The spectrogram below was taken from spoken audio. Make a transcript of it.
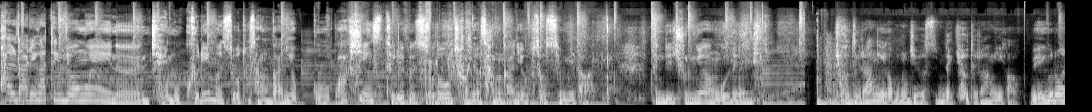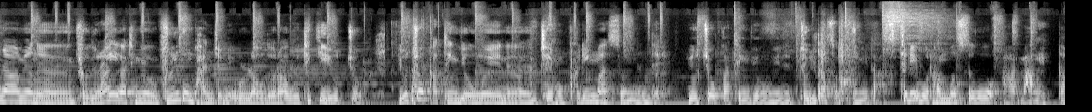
팔다리 같은 경우에는 제모 크림을 써도 상관이 없고 왁싱 스트립을 써도 전혀 상관이 없었습니다. 근데 중요한 거는 겨드랑이가 문제였습니다. 겨드랑이가 왜 그러냐 하면은 겨드랑이 같은 경우 붉은 반점이 올라오더라고. 특히 요쪽. 요쪽 같은 경우에는 제모 크림만 썼는데 요쪽 같은 경우에는 둘 다 썼습니다. 스트립을 한 번 쓰고 아 망했다.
